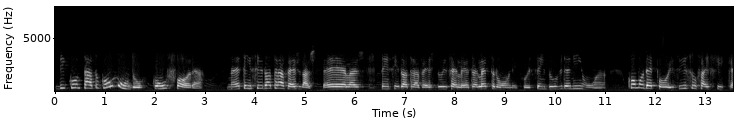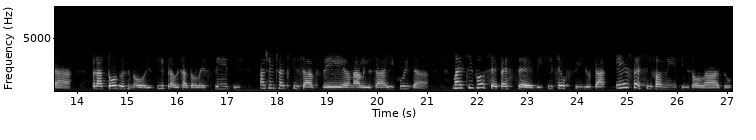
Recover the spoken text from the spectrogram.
de contato com o mundo, com o fora. Né? Tem sido através das telas, tem sido através dos eletroeletrônicos, sem dúvida nenhuma. Como depois isso vai ficar para todos nós e para os adolescentes, a gente vai precisar ver, analisar e cuidar. Mas se você percebe que seu filho está excessivamente isolado,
